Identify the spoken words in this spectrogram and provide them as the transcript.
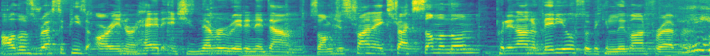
All those recipes are in her head and she's never written it down. So I'm just trying to extract some of them, put it on a video so they can live on forever.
